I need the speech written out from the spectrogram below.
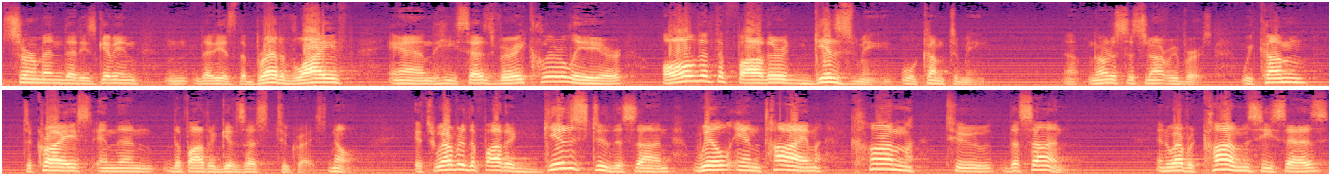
sermon that he's giving, that he is the bread of life, and he says very clearly here all that the Father gives me will come to me. Now, notice it's not reversed. We come to Christ, and then the Father gives us to Christ. No. It's whoever the Father gives to the Son will in time come to the Son. And whoever comes, he says,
